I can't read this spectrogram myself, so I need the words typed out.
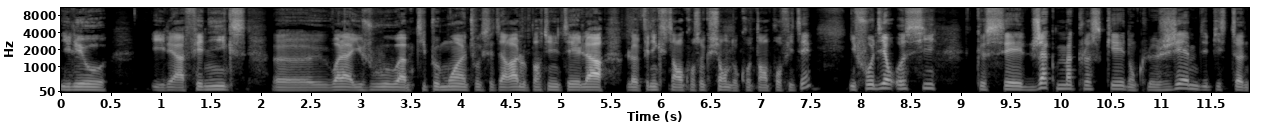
il est au, il est à Phoenix, voilà, il joue un petit peu moins etc. L'opportunité est là, le Phoenix est en construction, donc on en profiter. Il faut dire aussi c'est Jack McCloskey, donc le GM des Pistons,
